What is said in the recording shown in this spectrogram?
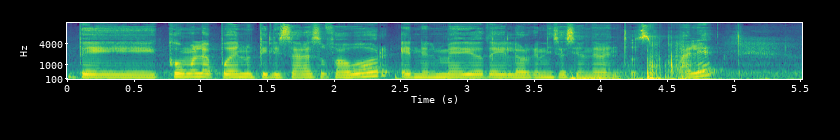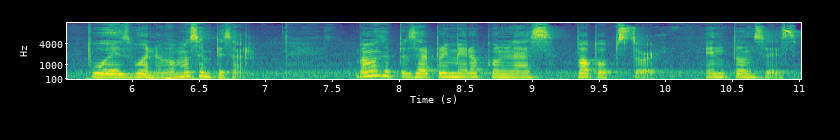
de cómo la pueden utilizar a su favor en el medio de la organización de eventos, ¿vale? Pues bueno, vamos a empezar. Vamos a empezar primero con las pop-up story. Entonces,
